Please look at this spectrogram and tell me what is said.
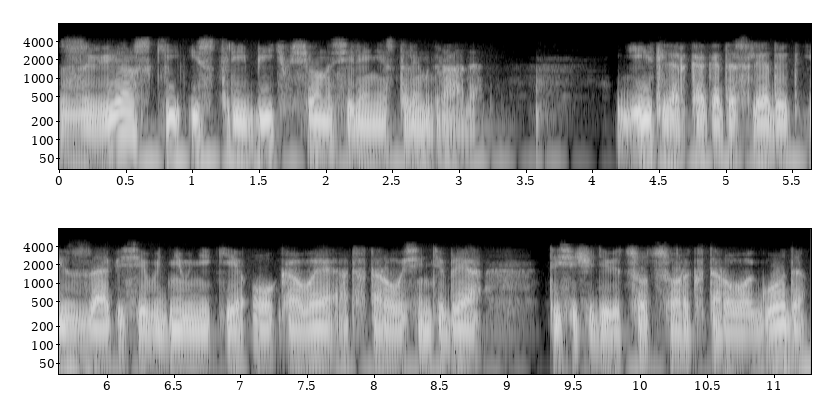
зверски истребить все население Сталинграда. Гитлер, как это следует из записи в дневнике ОКВ от 2 сентября 1942 года,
